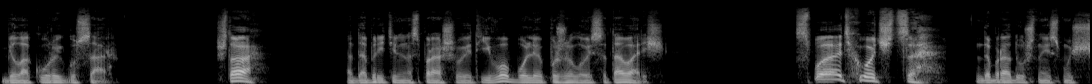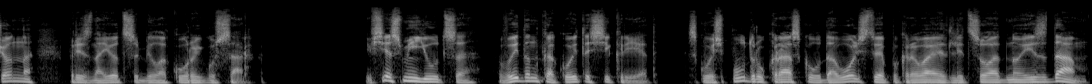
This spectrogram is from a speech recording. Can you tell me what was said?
белокурый гусар. «Что?» — одобрительно спрашивает его более пожилой сотоварищ. «Спать хочется», — добродушно и смущенно признается белокурый гусар. И все смеются, выдан какой-то секрет. Сквозь пудру краска удовольствия покрывает лицо одной из дам,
